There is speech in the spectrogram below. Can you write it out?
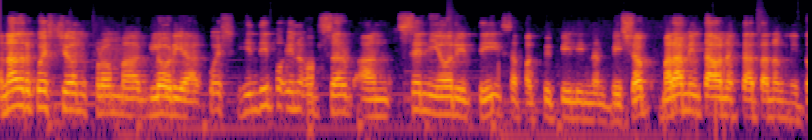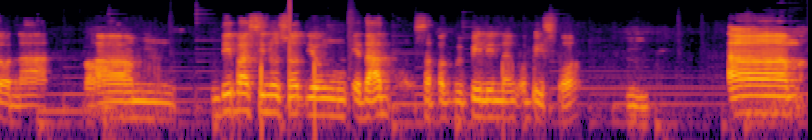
Another question from uh, Gloria. Question, hindi po ino-observe ang seniority sa pagpipili ng bishop. Maraming tao nagtatanong nito na um, hindi ba sinusunod yung edad sa pagpipili ng obispo? Um,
